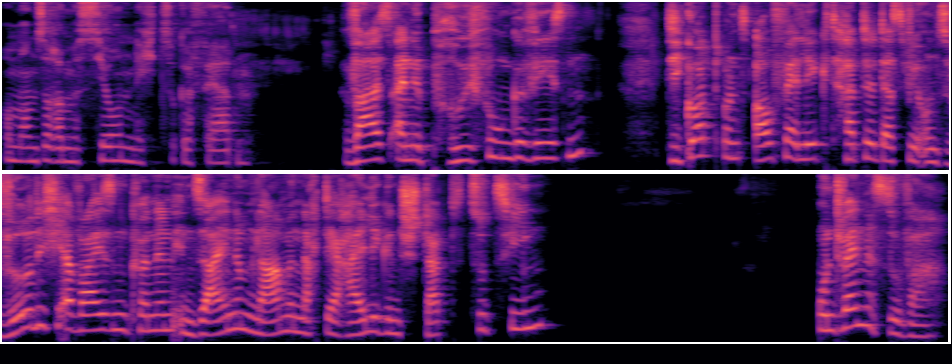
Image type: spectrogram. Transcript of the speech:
um unsere Mission nicht zu gefährden? War es eine Prüfung gewesen, die Gott uns auferlegt hatte, dass wir uns würdig erweisen können, in seinem Namen nach der heiligen Stadt zu ziehen? Und wenn es so war,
